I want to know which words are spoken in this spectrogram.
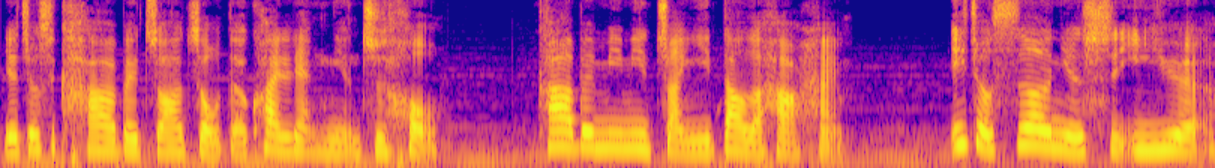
也就是卡尔被抓走的快两年之后，卡尔被秘密转移到了哈尔海。一九四二年十一月，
